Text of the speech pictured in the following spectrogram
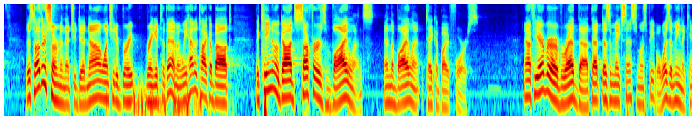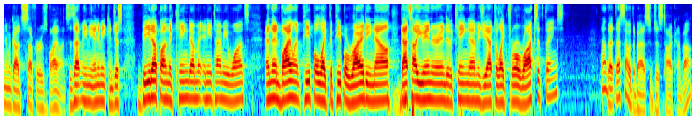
this other sermon that you did, now I want you to bring it to them. And we had to talk about the kingdom of God suffers violence, and the violent take it by force. Now, if you ever have read that, that doesn't make sense to most people. What does it mean the kingdom of God suffers violence? Does that mean the enemy can just beat up on the kingdom anytime he wants? And then violent people, like the people rioting now, that's how you enter into the kingdom, is you have to like throw rocks at things? No, that, that's not what the passage is talking about.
